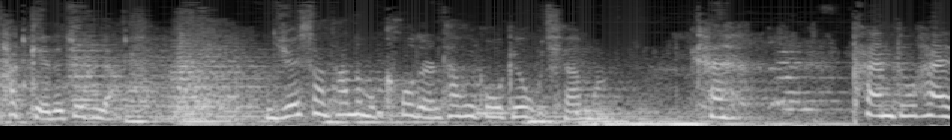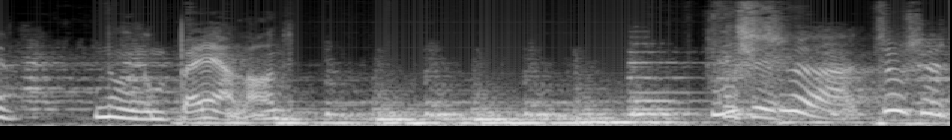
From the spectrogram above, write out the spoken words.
他给的就是两千，你觉得像他那么抠的人，他会给我给五千吗？看，叛徒还。弄个白眼狼，不是，就是，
